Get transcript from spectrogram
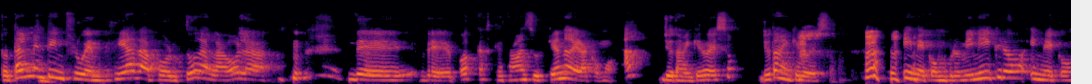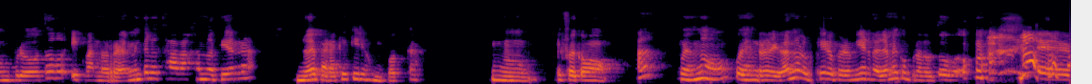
Totalmente influenciada por toda la ola de, de podcasts que estaban surgiendo, era como, ah, yo también quiero eso, yo también quiero eso y me compró mi micro y me compró todo. Y cuando realmente lo estaba bajando a tierra, no, ¿para qué quieres un podcast? Mm, y fue como, ah, pues no, pues en realidad no lo quiero, pero mierda, ya me he comprado todo. eh,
